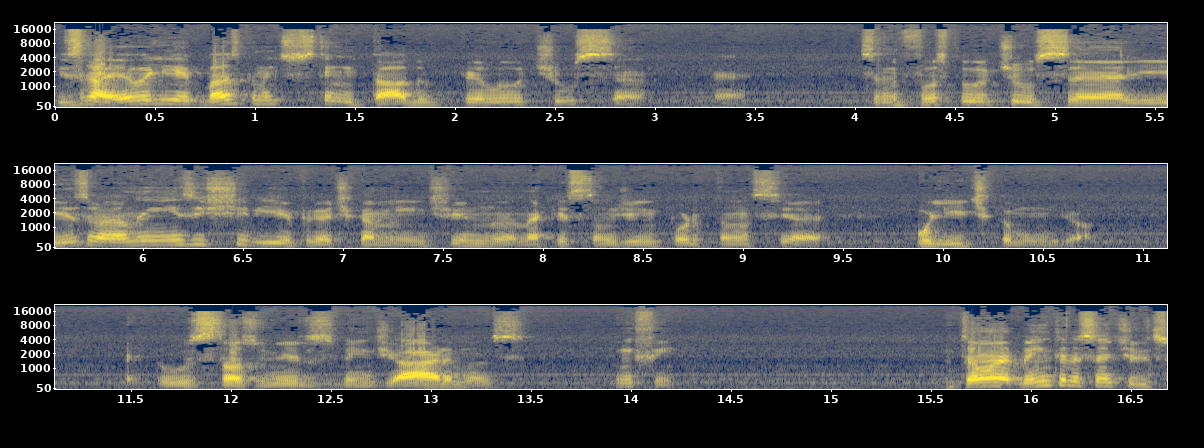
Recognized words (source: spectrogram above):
Israel ele é basicamente sustentado pelo tio Sam. Né? Se não fosse pelo tio Sam ali, Israel nem existiria praticamente na na questão de importância política mundial. Os Estados Unidos vendem armas, enfim. Então é bem interessante eles,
